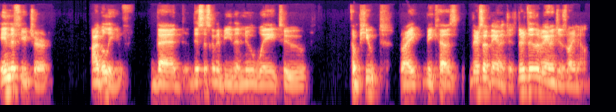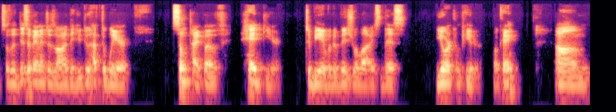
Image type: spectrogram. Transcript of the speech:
in the future, I believe that this is going to be the new way to compute, right? Because there's advantages. There's disadvantages right now. So the disadvantages are that you do have to wear some type of headgear to be able to visualize this your computer, okay? Um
